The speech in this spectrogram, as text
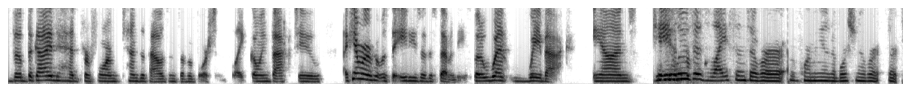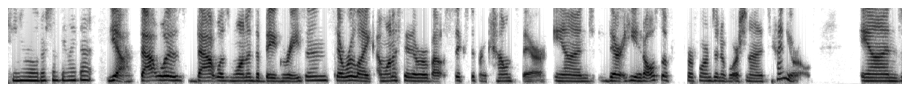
the, the guy had performed tens of thousands of abortions, like going back to, I can't remember if it was the 80s or the 70s, but it went way back. And he loses license over performing an abortion over a 13 year old or something like that? Yeah, that was that was one of the big reasons. There were like I want to say there were about six different counts there, and there he had also performed an abortion on a 10 year old, and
